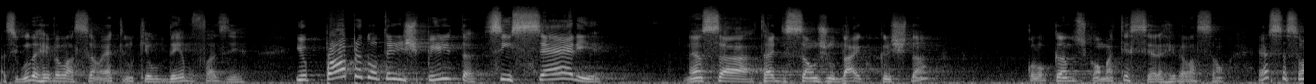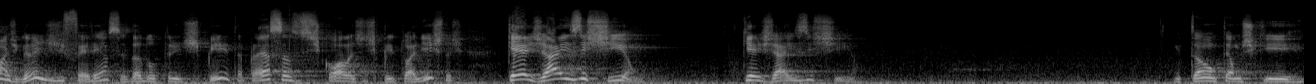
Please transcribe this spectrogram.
A segunda revelação é aquilo que eu devo fazer. E o próprio doutrina espírita se insere nessa tradição judaico-cristã, colocando-se como a terceira revelação. Essas são as grandes diferenças da doutrina espírita para essas escolas espiritualistas que já existiam, que já existiam. Então temos que,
